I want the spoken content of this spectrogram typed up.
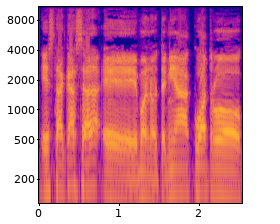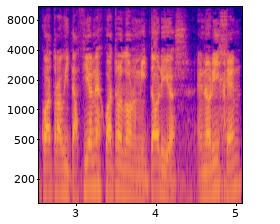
esta casa, eh, bueno, tenía cuatro, cuatro habitaciones, cuatro dormitorios en origen.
